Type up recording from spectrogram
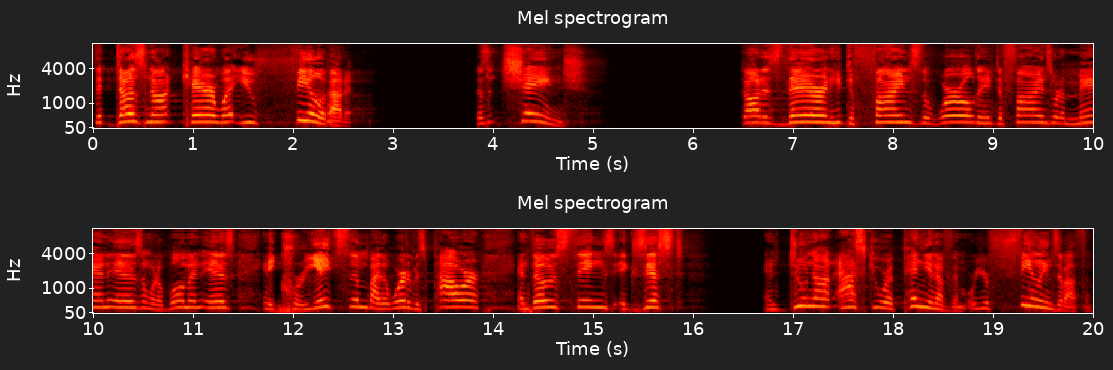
that does not care what you feel about it. Doesn't change. God is there and He defines the world and He defines what a man is and what a woman is and He creates them by the word of His power and those things exist. And do not ask your opinion of them or your feelings about them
